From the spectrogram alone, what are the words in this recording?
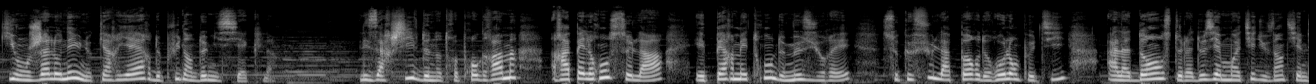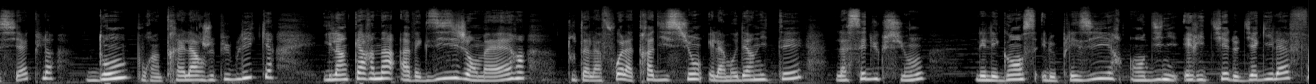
qui ont jalonné une carrière de plus d'un demi-siècle. Les archives de notre programme rappelleront cela et permettront de mesurer ce que fut l'apport de Roland Petit à la danse de la deuxième moitié du XXe siècle, dont, pour un très large public, il incarna avec Zizi Jeanmer tout à la fois la tradition et la modernité, la séduction, l'élégance et le plaisir en digne héritier de Diaghilev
